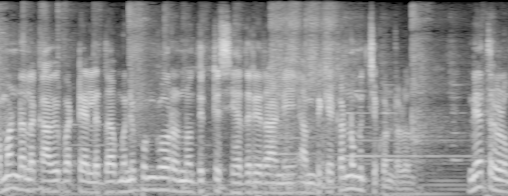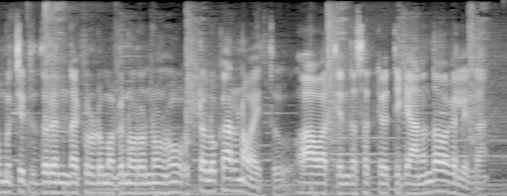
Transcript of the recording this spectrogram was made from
ಕಮಂಡಲ ಕಾವಿ ಬಟ್ಟೆಯಲ್ಲಿದ್ದ ಮುನಿಪುಂಗವರನ್ನು ದಿಟ್ಟಿಸಿ ಹೆದರಿ ರಾಣಿ ಅಂಬಿಕೆ ಕಣ್ಣು ಮುಚ್ಚಿಕೊಂಡಳು. ನೇತ್ರಗಳು ಮುಚ್ಚಿದ್ದುದರಿಂದ ಕುರುಡು ಮಗನೂರನ್ನು ಹುಟ್ಟಲು ಕಾರಣವಾಯಿತು. ಆ ವಾರ್ತೆಯಿಂದ ಸತ್ಯವತಿಗೆ ಆನಂದವಾಗಲಿಲ್ಲ.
